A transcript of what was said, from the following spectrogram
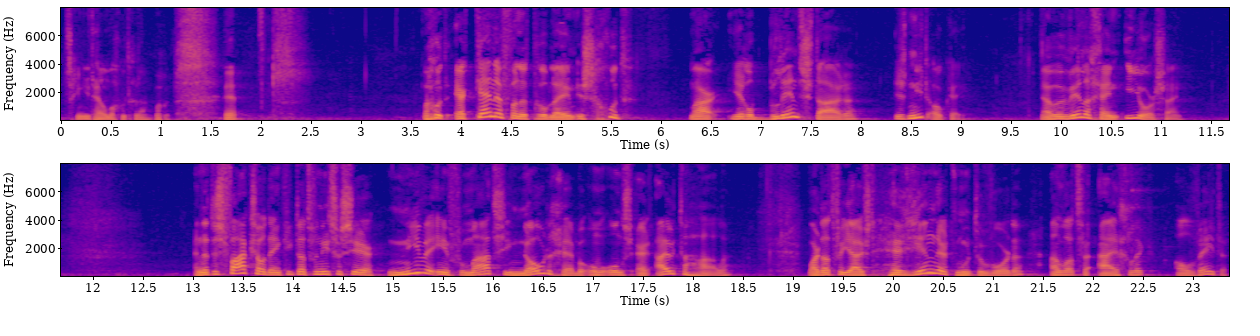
misschien niet helemaal goed gedaan, maar goed. Ja. Maar goed, erkennen van het probleem is goed. Maar hierop blind staren is niet oké. Nou, we willen geen Ior zijn. En het is vaak zo, denk ik, dat we niet zozeer nieuwe informatie nodig hebben om ons eruit te halen, maar dat we juist herinnerd moeten worden aan wat we eigenlijk al weten.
